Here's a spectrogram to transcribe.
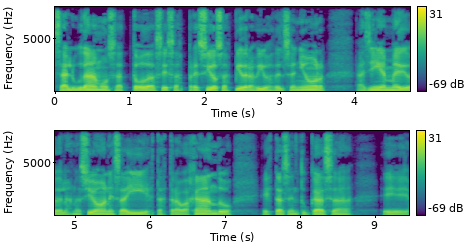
Saludamos a todas esas preciosas piedras vivas del Señor, allí en medio de las naciones, ahí estás trabajando, estás en tu casa eh,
